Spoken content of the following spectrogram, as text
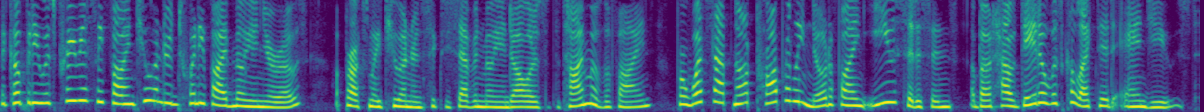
The company was previously fined 225 million euros, approximately $267 million at the time of the fine, for WhatsApp not properly notifying EU citizens about how data was collected and used.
